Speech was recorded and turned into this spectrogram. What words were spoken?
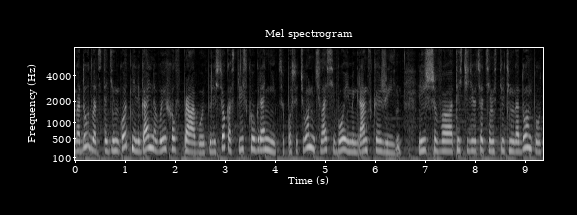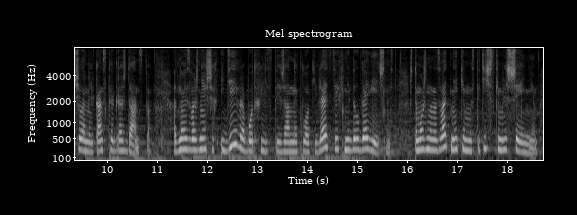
году, в 21 год, нелегально выехал в Прагу и пересек австрийскую границу, после чего началась его иммигрантская жизнь. Лишь в 1973 году он получил американское гражданство. Одной из важнейших идей в работах Листа и Жанны Клод является их недолговечность, что можно назвать неким эстетическим решением –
